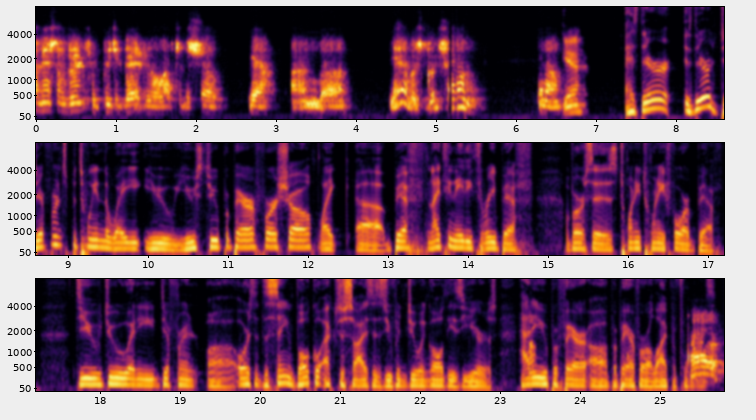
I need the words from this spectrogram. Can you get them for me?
I did some drinks with Peter Gabriel after the show. Yeah, and uh, yeah, it was good fun. You know. Yeah. Has there is there a difference between the way you used to prepare for a show, like uh, Biff 1983 Biff versus 2024 Biff? Do you do any different, uh, or is it the same vocal exercises you've been doing all these years? How do you prepare uh, prepare for a live performance? Uh,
